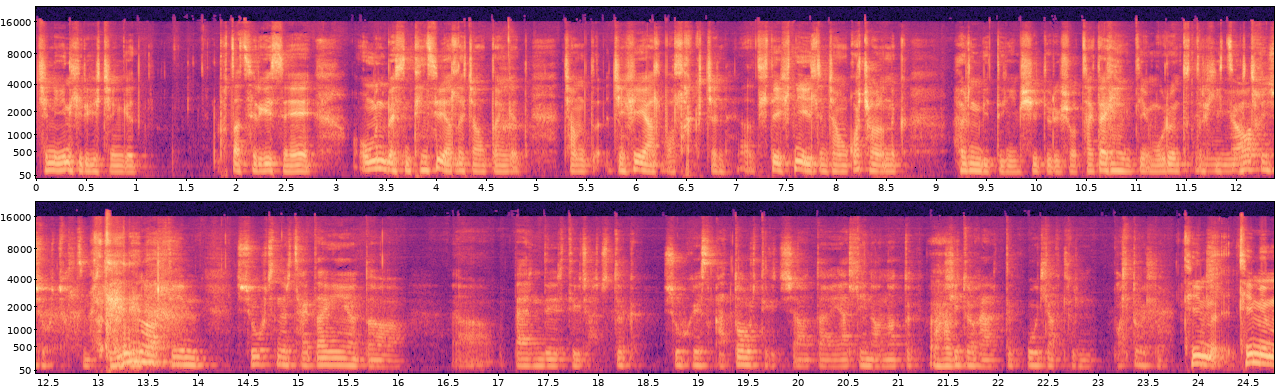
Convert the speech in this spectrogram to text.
чиний энэ хэргийг чи ингээд буцаад сэргээсэн. Өмнө байсан тэнцээ ялгаж одоо ингээд чамд жинхэнэ ял болох гэж байна. Гэхдээ эхний ээлжин чам 30 21 20 гэдэг юм шийдвэрийг шууд цагдаагийн тийм өрөөнд дотор хийцэн. Явуулын шүүгч болсон байна. Тэр нь бол тийм шүүгч нар цагдаагийн одоо байран дээр тэгж очдог шүүхээс гадуур тэгж одоо ялын оноодог шийдвэр гаргадаг үйл явдал нь болдог лөө. Тийм тийм юм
